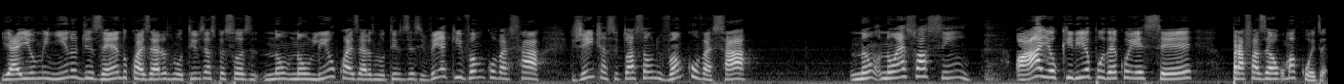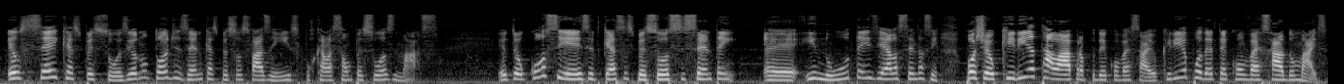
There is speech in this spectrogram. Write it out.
E aí o menino dizendo quais eram os motivos e as pessoas não, não liam quais eram os motivos e assim, vem aqui, vamos conversar. Gente, a situação de vamos conversar não, não é só assim. Ah, eu queria poder conhecer para fazer alguma coisa. Eu sei que as pessoas, eu não estou dizendo que as pessoas fazem isso porque elas são pessoas más. Eu tenho consciência de que essas pessoas se sentem é, inúteis e elas sentem assim: poxa, eu queria estar tá lá para poder conversar, eu queria poder ter conversado mais.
